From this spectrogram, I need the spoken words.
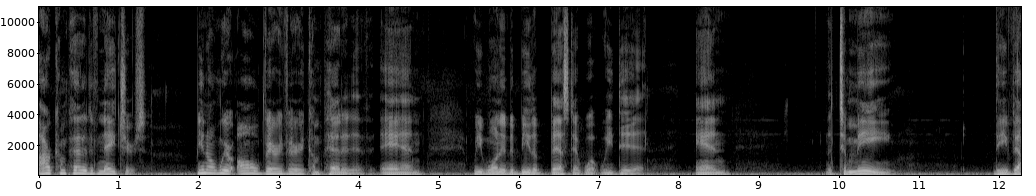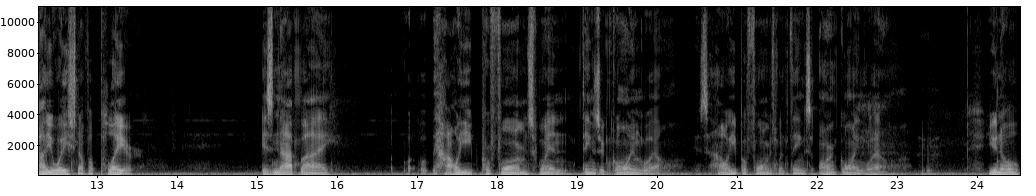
our competitive natures. You know, we're all very, very competitive, and we wanted to be the best at what we did. And to me, the evaluation of a player is not by how he performs when things are going well, it's how he performs when things aren't going well. Mm-hmm. You know,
